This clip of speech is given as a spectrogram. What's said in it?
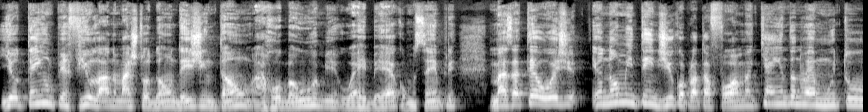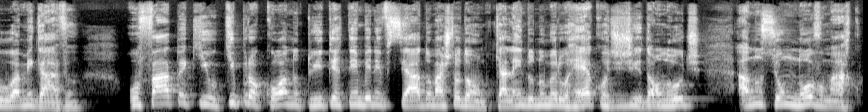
e eu tenho um perfil lá no Mastodon desde então, arroba urb, URBE, como sempre, mas até hoje eu não me entendi com a plataforma que ainda não é muito amigável. O fato é que o Kiprocó no Twitter tem beneficiado o Mastodon, que além do número recorde de downloads, anunciou um novo marco.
